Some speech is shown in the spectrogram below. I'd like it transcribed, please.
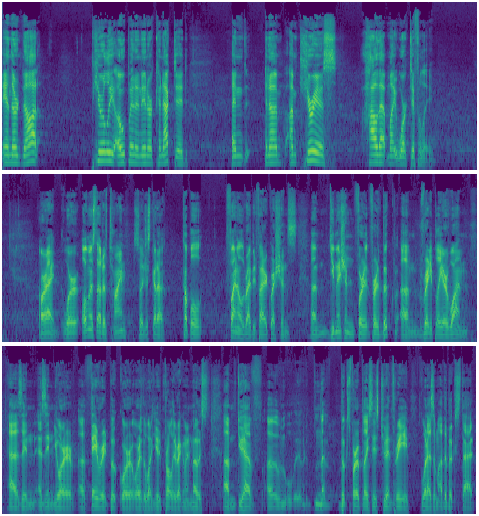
and they're not purely open and interconnected. And and I'm I'm curious how that might work differently. All right, we're almost out of time, so I just got a couple final rapid fire questions. Um, you mentioned for for the book um, Ready Player One as in as in your uh, favorite book or, or the one you'd probably recommend most. Um, do you have uh, books for places two and three? What are some other books that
